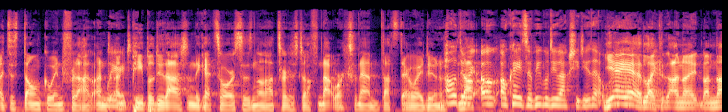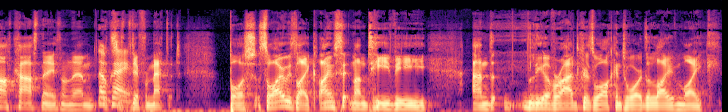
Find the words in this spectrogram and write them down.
I just don't go in for that. And, and people do that and they get sources and all that sort of stuff. And that works for them. That's their way of doing it. Oh, Not- oh, okay. So people do actually do that. yeah, yeah. Like, and I, I'm not casting anything on them. Okay. It's just a different method. But so I was like, I'm sitting on TV and Leo Varadkar's walking towards a live mic,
